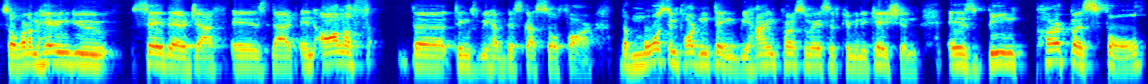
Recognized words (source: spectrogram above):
So what I'm hearing you say there, Jeff, is that in all of the things we have discussed so far. The most important thing behind persuasive communication is being purposeful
